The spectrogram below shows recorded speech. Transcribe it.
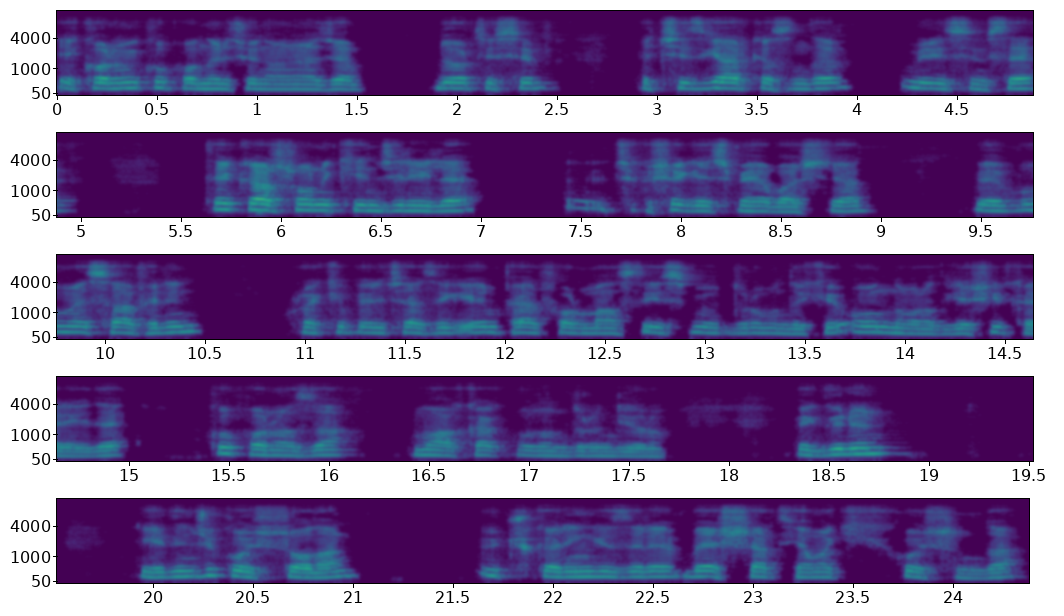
ekonomik kuponlar için oynayacağım 4 isim ve çizgi arkasında bir isimse tekrar son ikinciliğiyle e, çıkışa geçmeye başlayan ve bu mesafenin rakipler içerisindeki en performanslı ismi durumundaki 10 numaralı Yeşil Kare'yi de kuponunuzda muhakkak bulundurun diyorum. Ve günün 7. koşusu olan 3 çıkar İngilizlere 5 şart yamak 2 koşusunda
